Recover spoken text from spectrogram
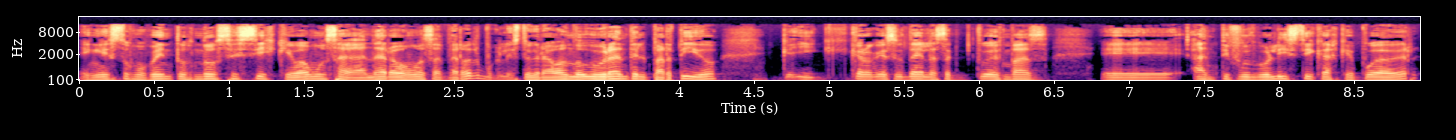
en estos momentos no sé si es que vamos a ganar o vamos a perder, porque lo estoy grabando durante el partido, y creo que es una de las actitudes más eh, antifutbolísticas que puede haber,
